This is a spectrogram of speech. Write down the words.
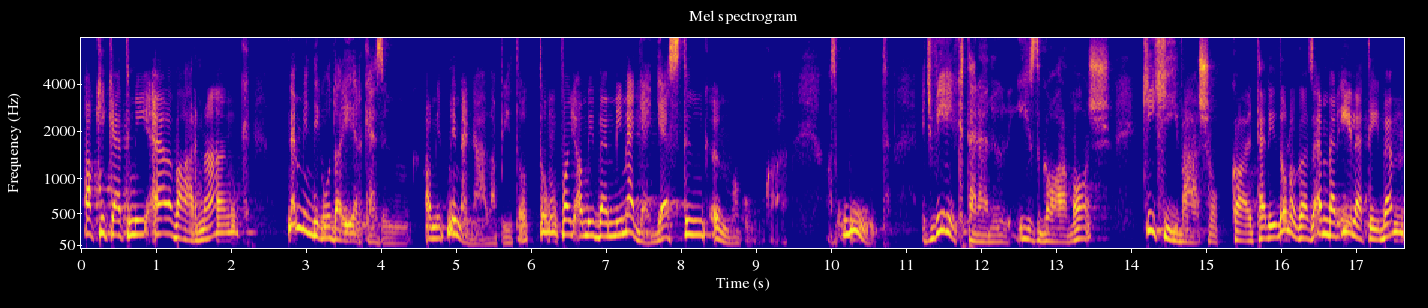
akiket mi elvárnánk, nem mindig odaérkezünk, amit mi megállapítottunk, vagy amiben mi megegyeztünk önmagunkkal. Az út egy végtelenül izgalmas, kihívásokkal teli dolog az ember életében,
